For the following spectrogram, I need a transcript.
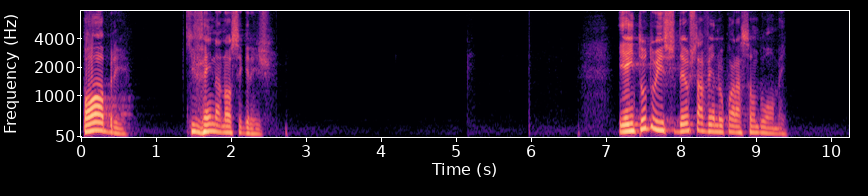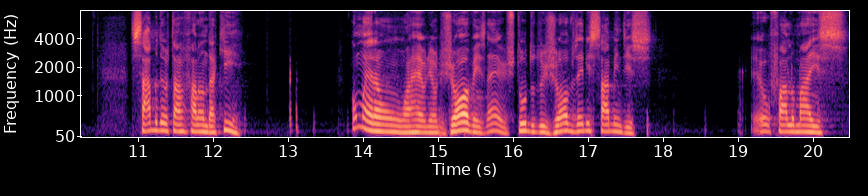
pobre, que vem na nossa igreja. E em tudo isso, Deus está vendo o coração do homem. Sábado eu estava falando aqui, como era uma reunião de jovens, né, o estudo dos jovens, eles sabem disso. Eu falo mais,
